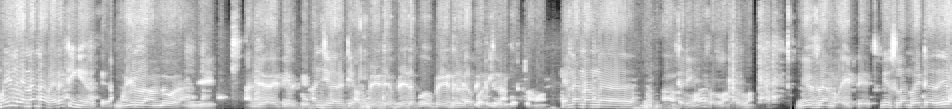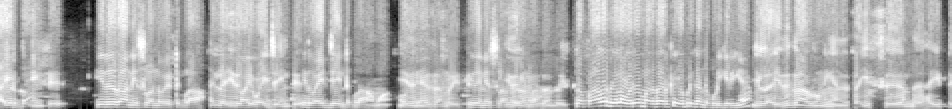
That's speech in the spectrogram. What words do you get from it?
மயில என்னென்ன வெரைட்டிங்க இருக்கு? முயல்ல வந்து ஒரு அஞ்சு அஞ்சு வெரைட்டி இருக்கு. அஞ்சு வெரைட்டி பிரீடு பிரீடு பிரீடு பொறுத்து என்னென்னு தெரியுமா? சொல்லலாம் சொல்லலாம். New Zealand white New Zealand white அதே ஒயிட் ஜெயிண்ட் இதுதான் நியூசிலாந்து ஒயிட்டுங்களா இல்ல இது ஒயிட் ஜெயிண்ட் இது ஒயிட் ஜெயிண்ட்டுங்களா ஆமா இது நியூசிலாந்து ஒயிட் இது நியூசிலாந்து இது. நியூசிலாந்து இல்ல பாக்குறதுல ஒரே மாதிரி தான் இருக்கு. எப்படி கண்டுபிடிக்கிறீங்க? இல்ல இதுக்கும் அதுக்கும் நீங்க அந்த சைஸ் அந்த ஹைட்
